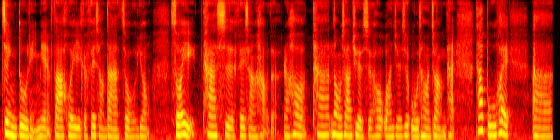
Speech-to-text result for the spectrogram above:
进度里面发挥一个非常大的作用，所以它是非常好的。然后它弄上去的时候完全是无痛的状态，它不会啊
